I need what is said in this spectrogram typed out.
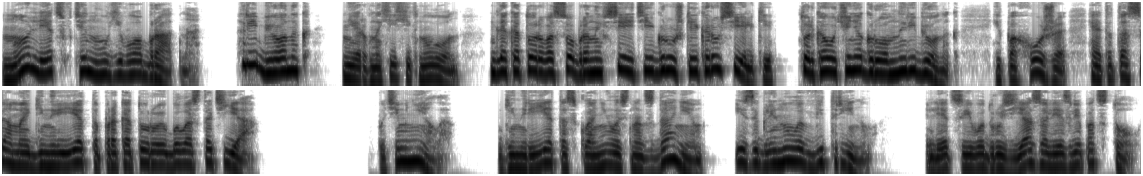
но Лец втянул его обратно. «Ребенок!» — нервно хихикнул он, «для которого собраны все эти игрушки и карусельки, только очень огромный ребенок. И, похоже, это та самая Генриетта, про которую была статья». Потемнело. Генриетта склонилась над зданием и заглянула в витрину. Лец и его друзья залезли под стол.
